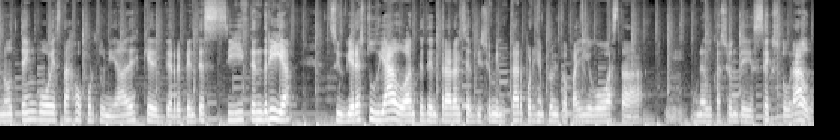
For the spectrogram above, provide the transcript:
no tengo estas oportunidades que de repente sí tendría si hubiera estudiado antes de entrar al servicio militar. Por ejemplo, mi papá llegó hasta eh, una educación de sexto grado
